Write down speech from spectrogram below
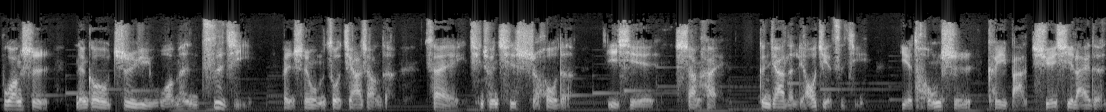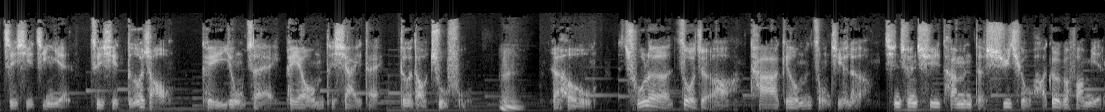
不光是能够治愈我们自己本身，我们做家长的在青春期时候的一些伤害，更加的了解自己，也同时可以把学习来的这些经验、这些得着，可以用在培养我们的下一代得到祝福。嗯然后除了作者啊，他给我们总结了青春期他们的需求哈各个方面。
